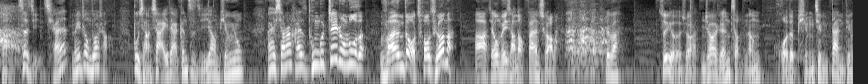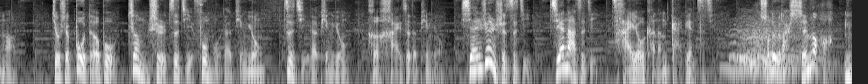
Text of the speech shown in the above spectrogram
啊！自己钱没挣多少，不想下一代跟自己一样平庸，哎，想让孩子通过这种路子弯道超车嘛？啊，结果没想到翻车了，对吧？所以有的时候啊，你知道人怎么能活得平静淡定吗？就是不得不正视自己父母的平庸、自己的平庸和孩子的平庸。先认识自己，接纳自己，才有可能改变自己。说的有点深了哈，嗯，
